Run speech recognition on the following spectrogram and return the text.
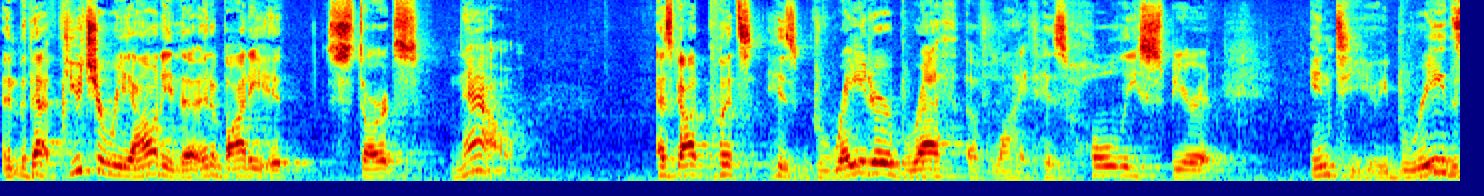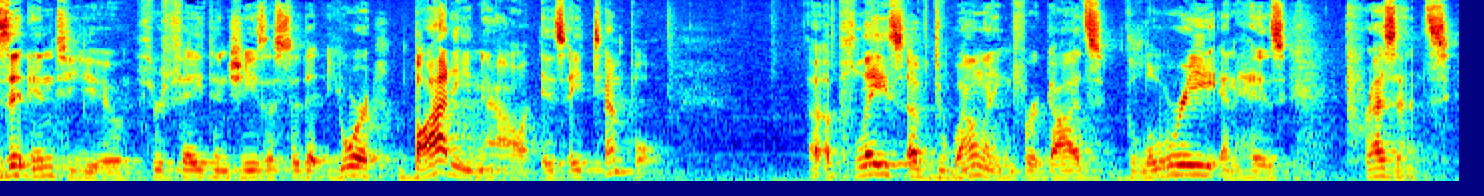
And that future reality, though, in a body, it starts now. As God puts his greater breath of life, his Holy Spirit, into you. He breathes it into you through faith in Jesus so that your body now is a temple a place of dwelling for God's glory and his presence.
